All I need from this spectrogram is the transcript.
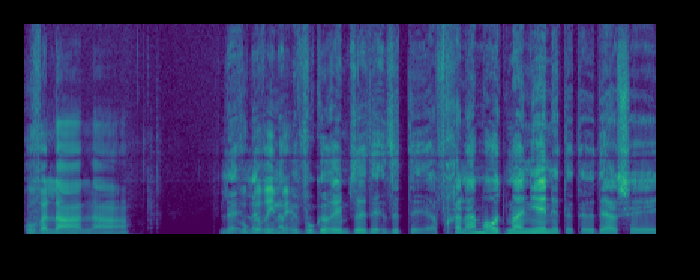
ההובלה למבוגרים מהם. למבוגרים, זו הבחנה מאוד מעניינת, אתה יודע שאתה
